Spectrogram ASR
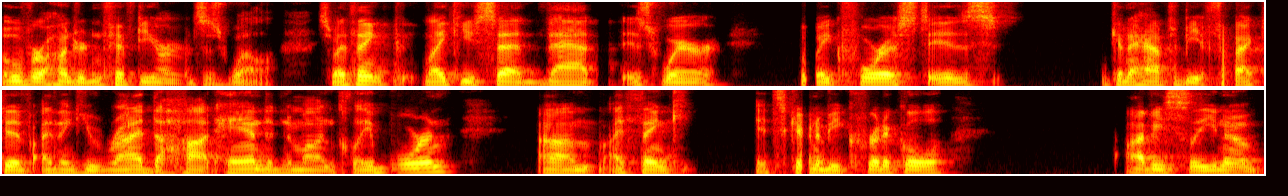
over 150 yards as well. So I think, like you said, that is where Wake Forest is going to have to be effective. I think you ride the hot hand in Demond Claiborne. Um, I think it's going to be critical. Obviously, you know,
